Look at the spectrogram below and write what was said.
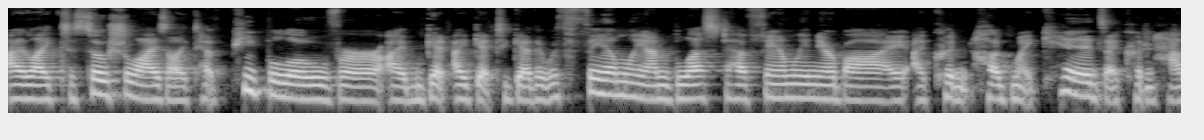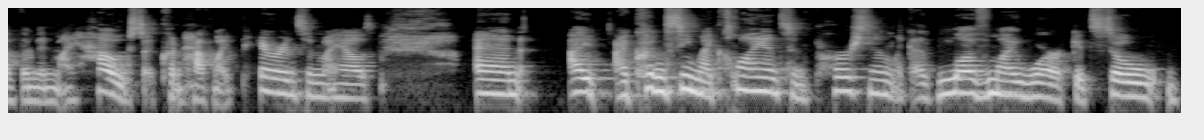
I like to socialize. I like to have people over. I get I get together with family. I'm blessed to have family nearby. I couldn't hug my kids. I couldn't have them in my house. I couldn't have my parents in my house. And I, I couldn't see my clients in person. Like I love my work. It's so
